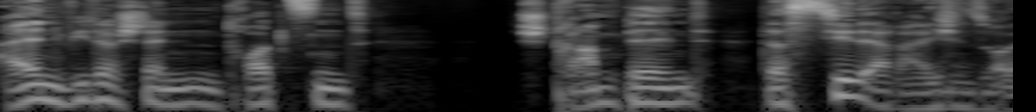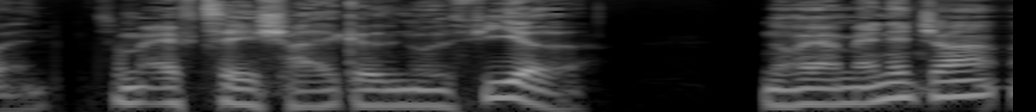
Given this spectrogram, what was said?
allen Widerständen trotzend, strampelnd das Ziel erreichen sollen. Zum FC Schalke 04. Neuer Manager,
